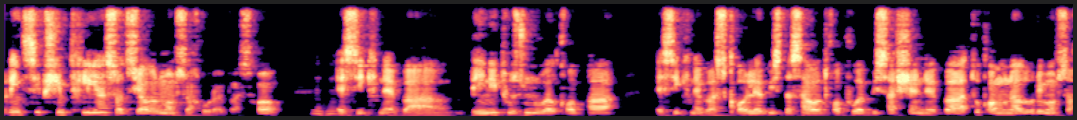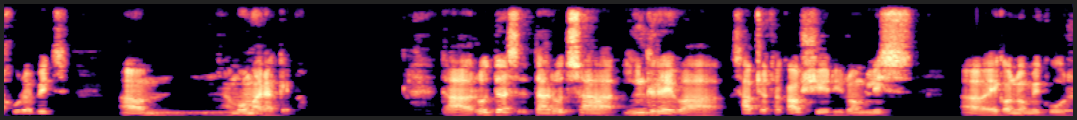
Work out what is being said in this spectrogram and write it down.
პრინციპში მთლიან სოციალურ მომსახურებას, ხო? ეს იქნება ბინით უზრუნველყოფა, ეს იქნება სკოლების და საავადმყოფოების აშენება თუ კომუნალური მომსახურებით მომარაგება. და როდას და როცა ინგრევა საბჭოთა კავშირი, რომლის ეკონომიკურ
